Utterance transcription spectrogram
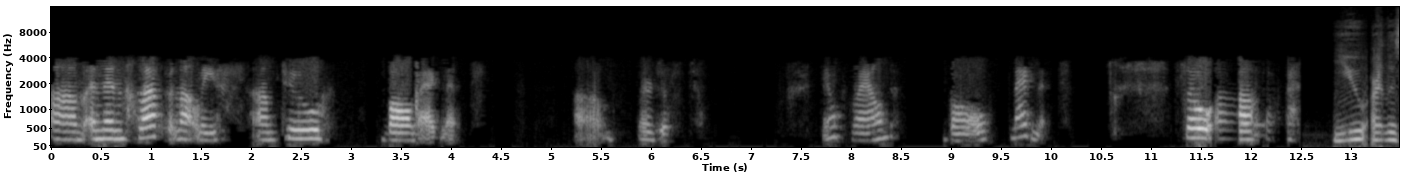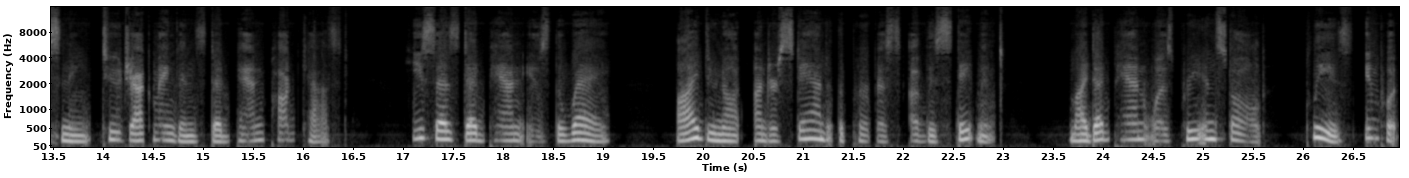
Um, and then last but not least, um, two ball magnets. Um, they're just, you know, round ball magnets. So, uh, You are listening to Jack Mangan's Deadpan podcast. He says deadpan is the way. I do not understand the purpose of this statement. My deadpan was pre-installed. Please input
